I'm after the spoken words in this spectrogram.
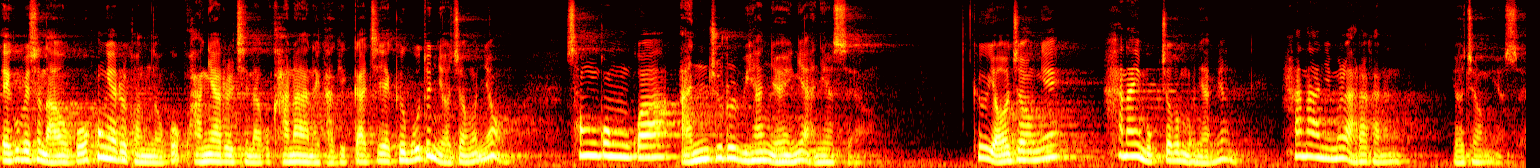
애굽에서 나오고 홍해를 건너고 광야를 지나고 가나안에 가기까지의 그 모든 여정은요, 성공과 안주를 위한 여행이 아니었어요. 그 여정의 하나의 목적은 뭐냐면 하나님을 알아가는 여정이었어요.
